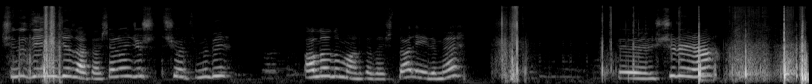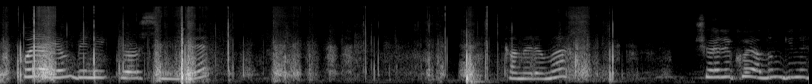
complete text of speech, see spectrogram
Şimdi deneyeceğiz arkadaşlar. Önce şu tişörtümü bir alalım arkadaşlar elime. Ee, şuraya koyayım beni görsün diye. Kameramı. Şöyle koyalım yine.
